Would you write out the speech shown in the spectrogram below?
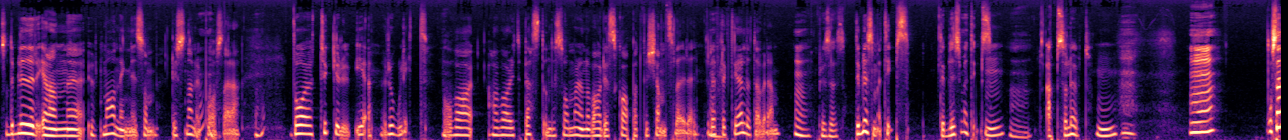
Så det blir er eh, utmaning, ni som lyssnar nu på Mm. så här, Mm. Vad tycker du är roligt? Mm. Och vad har varit bäst under sommaren och vad har det skapat för känsla i dig? Mm. Reflektera lite över den. Mm, precis. Det blir som ett tips. Det blir som ett tips. Absolut. Och sen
